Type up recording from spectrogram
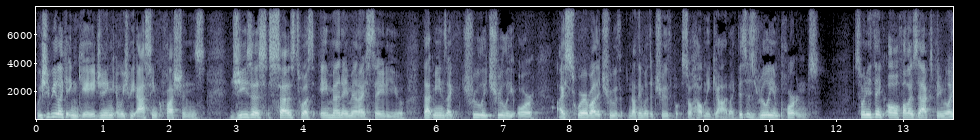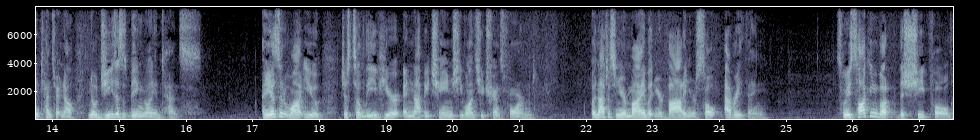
we should be like engaging and we should be asking questions. Jesus says to us, Amen, amen, I say to you. That means like truly, truly, or I swear by the truth, nothing but the truth, so help me God. Like this is really important. So when you think, oh, Father Zach's being really intense right now, no, Jesus is being really intense. And he doesn't want you just to leave here and not be changed. He wants you transformed. But not just in your mind, but in your body, in your soul, everything. So when he's talking about the sheepfold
